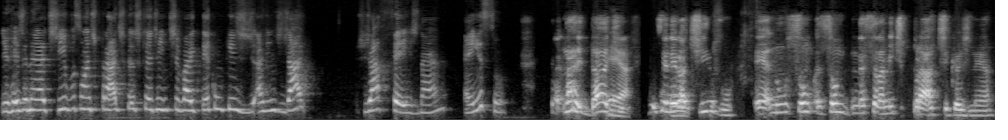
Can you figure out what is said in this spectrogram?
E o regenerativo são as práticas que a gente vai ter com que a gente já, já fez, né? É isso? Na realidade, é. regenerativo é, não são, são necessariamente práticas, né?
